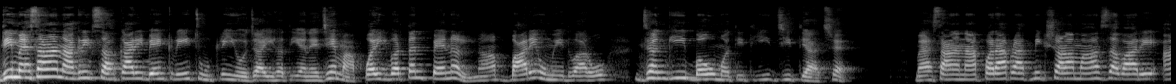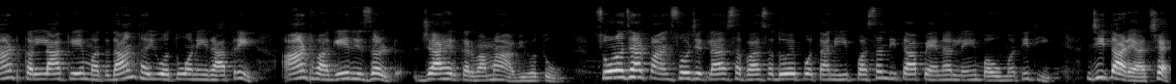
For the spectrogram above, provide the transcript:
ધી મહેસાણા નાગરિક સહકારી બેંકની ચૂંટણી યોજાઈ હતી અને જેમાં પરિવર્તન પેનલના બારે ઉમેદવારો જંગી બહુમતીથી જીત્યા છે. મહેસાણાના પરા પ્રાથમિક શાળામાં સવારે આઠ કલાકે મતદાન થયું હતું અને રાત્રે આઠ વાગે રિઝલ્ટ જાહેર કરવામાં આવ્યું હતું. સોળ હજાર પાંચસો જેટલા સભાસદોએ પોતાની પસંદીતા પેનલને બહુમતીથી જીતાડ્યા છે.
